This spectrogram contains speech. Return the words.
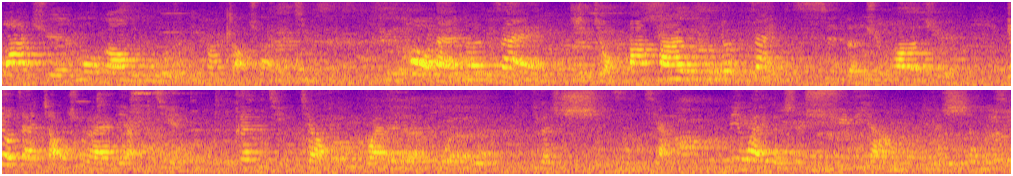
挖掘莫高窟的地方找出来的经典。后来呢，在一九八八年又再一次的去挖掘，又再找出来两件跟景教有关的文物，一个是十字架，另外一个是叙利亚文的圣经。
